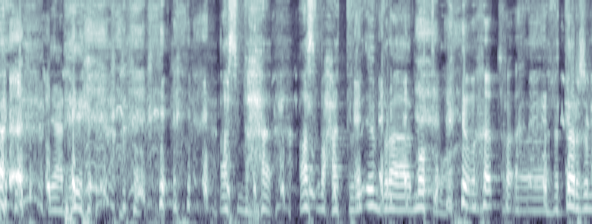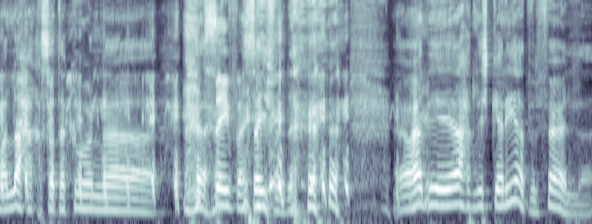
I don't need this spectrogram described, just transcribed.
يعني اصبح أصبحت الإبرة مطوة. آه، في الترجمة اللاحقة ستكون آه، سيفا. سيفا. هذه أحد الإشكاليات بالفعل.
